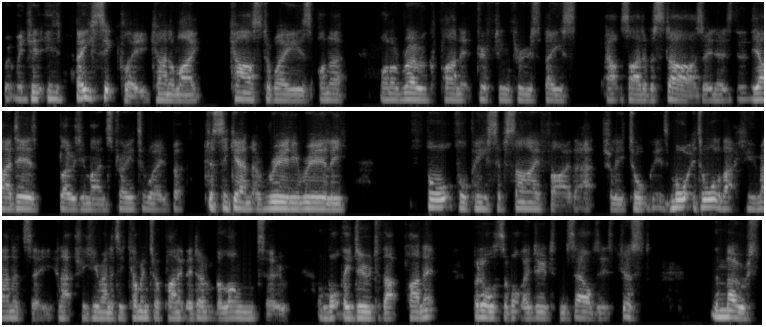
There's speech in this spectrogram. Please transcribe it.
which is basically kind of like castaways on a on a rogue planet drifting through space outside of a star. So you know the, the idea blows your mind straight away. But just again, a really really thoughtful piece of sci-fi that actually talk it's more it's all about humanity and actually humanity coming to a planet they don't belong to and what they do to that planet but also what they do to themselves it's just the most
